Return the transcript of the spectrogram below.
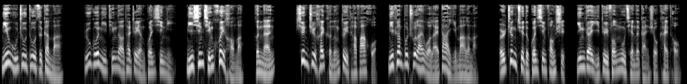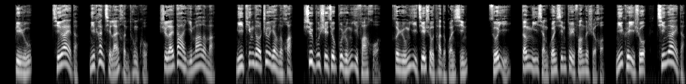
你捂住肚子干嘛？”如果你听到他这样关心你，你心情会好吗？很难，甚至还可能对他发火。你看不出来我来大姨妈了吗？而正确的关心方式应该以对方目前的感受开头，比如：“亲爱的，你看起来很痛苦，是来大姨妈了吗？”你听到这样的话，是不是就不容易发火，很容易接受他的关心？所以，当你想关心对方的时候，你可以说：“亲爱的，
